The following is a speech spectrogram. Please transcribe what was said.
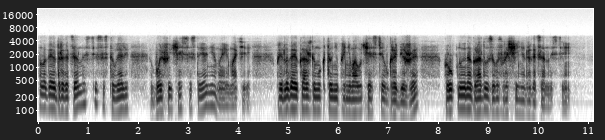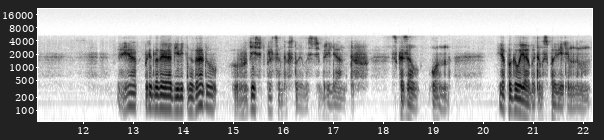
Полагаю, драгоценности составляли большую часть состояния моей матери. Предлагаю каждому, кто не принимал участия в грабеже, крупную награду за возвращение драгоценностей. Я предлагаю объявить награду в 10% стоимости бриллиантов, сказал он. Я поговорю об этом с поверенным.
